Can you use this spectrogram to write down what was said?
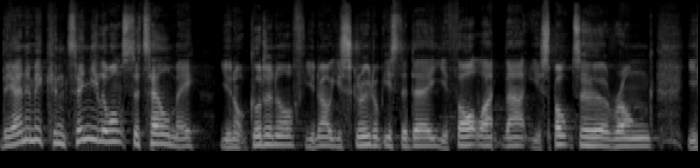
The enemy continually wants to tell me, you're not good enough. You know, you screwed up yesterday. You thought like that. You spoke to her wrong. You,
